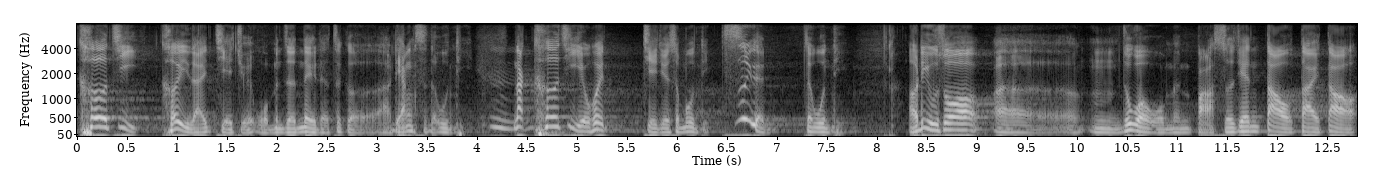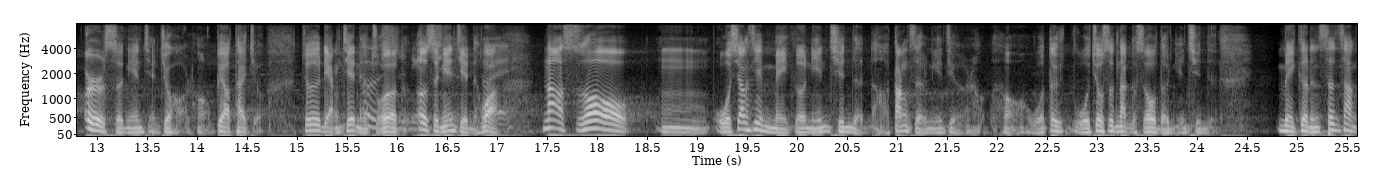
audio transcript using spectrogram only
科技可以来解决我们人类的这个啊粮食的问题。嗯，那科技也会解决什么问题？资源的问题啊。例如说，呃，嗯，如果我们把时间倒带到二十年前就好了哈，不要太久，就是两千年左右的二十年前的话，那时候，嗯，我相信每个年轻人啊，当时的年轻人哦，我对我就是那个时候的年轻人，每个人身上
